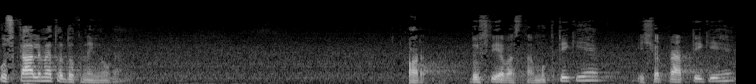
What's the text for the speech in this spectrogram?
उस काल में तो दुख नहीं होगा। और दूसरी अवस्था मुक्ति की है, ईश्वर प्राप्ति की है।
